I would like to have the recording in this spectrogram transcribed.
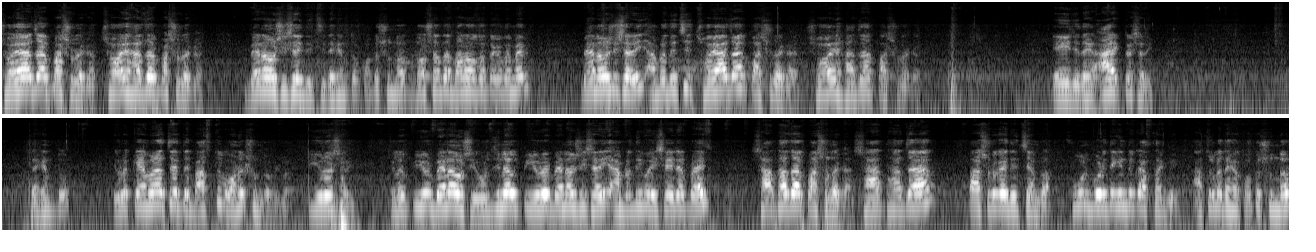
ছয় হাজার পাঁচশো টাকা, ছয় হাজার পাঁচশো টাকা। বেনারসি শাড়ি দিচ্ছি, দেখেন তো কত সুন্দর। দশ হাজার, বারো হাজার টাকা দামের বেনারসি শাড়ি, আমরা দিচ্ছি ছয় হাজার পাঁচশো টাকা ছয় হাজার পাঁচশো টাকা। এই যে দেখেন, আরেকটা শাড়ি। দেখেন তো, এগুলো ক্যামেরা চাইতে বাস্তবে অনেক সুন্দর এগুলো পিওরের শাড়ি। এগুলো পিওর বেনারসি অরিজিনাল পিওরের বেনারসি শাড়ি, আমরা দিব এই শাড়িটার প্রাইস সাত হাজার পাঁচশো টাকা। সাত হাজার পাঁচশো টাকায় দিচ্ছি আমরা। ফুল বড়িতে কিন্তু কাজ থাকবে। আঁচলে দেখো কত সুন্দর।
